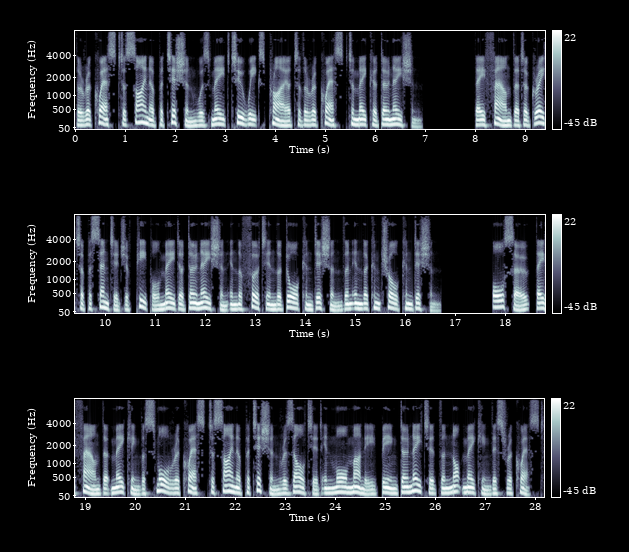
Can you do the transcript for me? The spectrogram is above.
The request to sign a petition was made two weeks prior to the request to make a donation they found that a greater percentage of people made a donation in the foot-in-the-door condition than in the control condition. Also, they found that making the small request to sign a petition resulted in more money being donated than not making this request.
